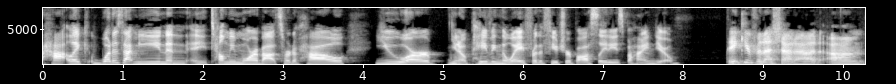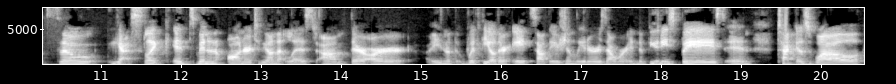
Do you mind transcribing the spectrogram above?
How, like, what does that mean? And, and tell me more about sort of how you are, you know, paving the way for the future boss ladies behind you. Thank you for that shout out. Um, so yes, like it's been an honor to be on that list. Um, there are you know with the other eight South Asian leaders that were in the beauty space in tech as well.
